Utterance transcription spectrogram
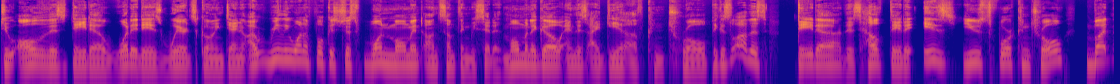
to all of this data, what it is, where it's going, Daniel, I really want to focus just one moment on something we said a moment ago and this idea of control, because a lot of this data, this health data is used for control. But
